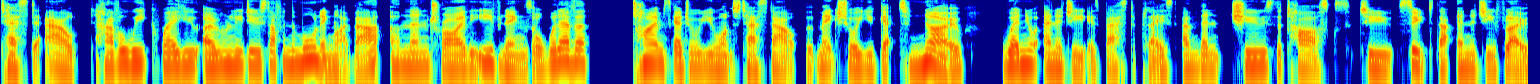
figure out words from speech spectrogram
test it out. Have a week where you only do stuff in the morning like that, and then try the evenings or whatever time schedule you want to test out. But make sure you get to know when your energy is best placed and then choose the tasks to suit that energy flow.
